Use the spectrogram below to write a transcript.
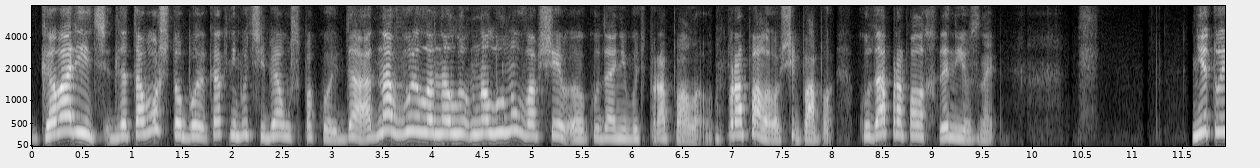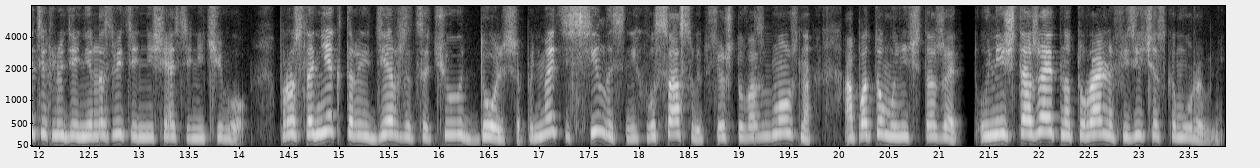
говорить для того, чтобы как-нибудь себя успокоить. Да, одна выла на, на Луну вообще э, куда-нибудь пропала. Пропала вообще папа. Куда пропала, хрен ее знает. Нет у этих людей ни развития, ни счастья, ничего. Просто некоторые держатся чуть дольше. Понимаете, силы с них высасывают все, что возможно, а потом уничтожают. Уничтожают натурально физическом уровне.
